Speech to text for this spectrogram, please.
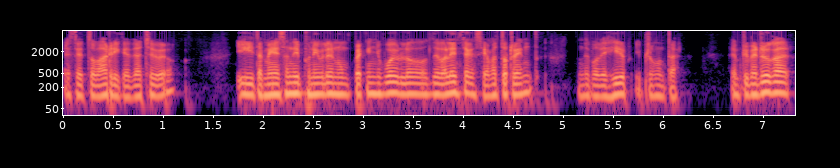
excepto Barry, que es de HBO, y también están disponibles en un pequeño pueblo de Valencia que se llama Torrent, donde podéis ir y preguntar. En primer lugar,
